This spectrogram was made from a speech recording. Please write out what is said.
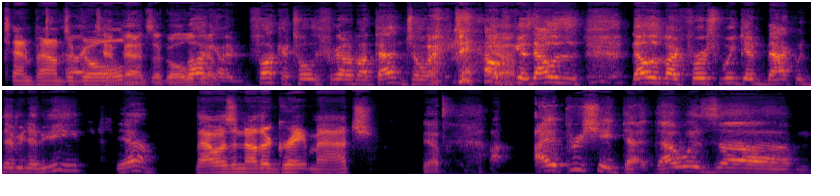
Ten pounds of Uh, gold. 10 pounds of gold Fuck, yep. I, fuck! I totally forgot about that until right now Yeah. because that was that was my first weekend back with WWE. Yeah, That was another great match. Yep. I appreciate that. That was um,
